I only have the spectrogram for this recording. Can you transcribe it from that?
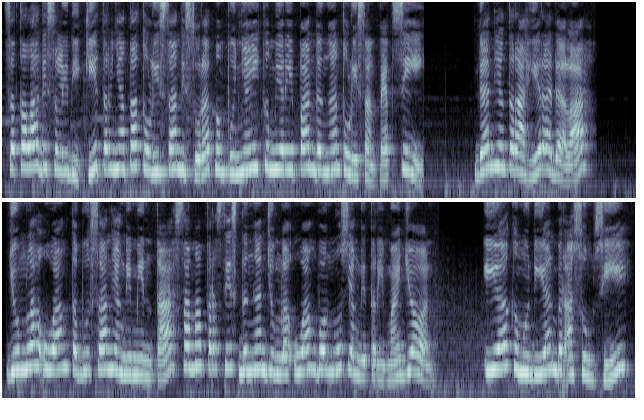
setelah diselidiki ternyata tulisan di surat mempunyai kemiripan dengan tulisan Patsy. Dan yang terakhir adalah Jumlah uang tebusan yang diminta sama persis dengan jumlah uang bonus yang diterima John. Ia kemudian berasumsi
